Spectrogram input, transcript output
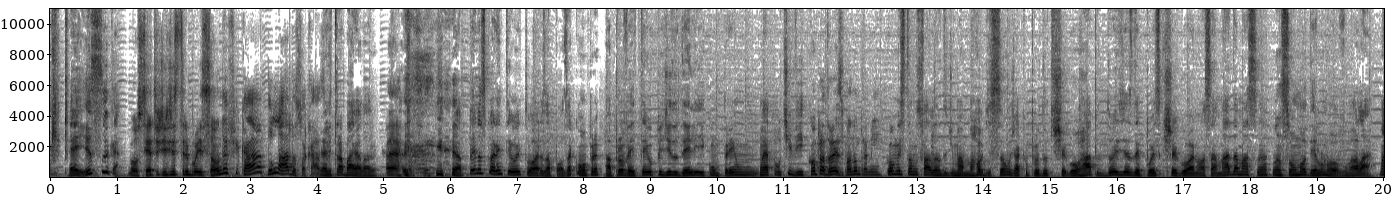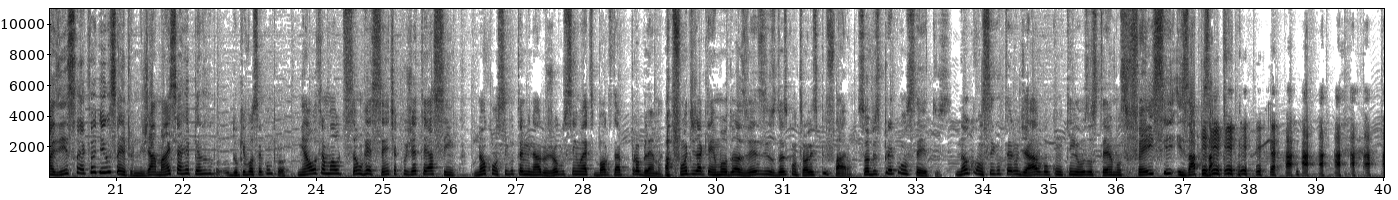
Que é isso, cara? meu centro de distribuição deve ficar do lado da sua É, casa. Ele trabalha lá. É, pode ser. Apenas 48 horas após a compra, aproveitei o pedido dele e comprei um, um Apple TV. Compra dois, manda um pra mim. Como estamos falando de uma maldição, já que o produto chegou rápido, dois dias depois que chegou a nossa amada maçã, lançou um modelo novo. Olha lá. Mas isso é que eu digo sempre: jamais se arrependa do, do que você comprou. Minha outra maldição recente é com o GTA V. Não consigo terminar o jogo sem o Xbox dar problema. A fonte já queimou duas vezes e os dois controles pifaram. Sobre os preconceitos. Não consigo ter um diálogo com quem usa os termos face e zap zap.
